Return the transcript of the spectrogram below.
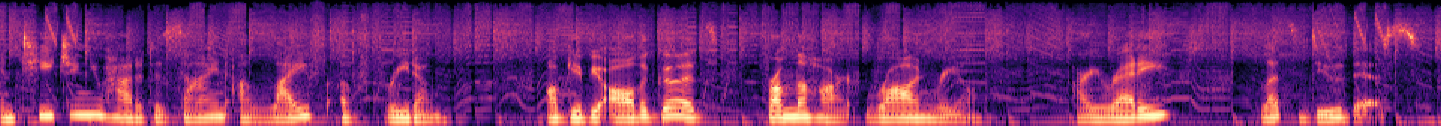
and teaching you how to design a life of freedom. I'll give you all the goods from the heart, raw and real. Are you ready? Let's do this.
